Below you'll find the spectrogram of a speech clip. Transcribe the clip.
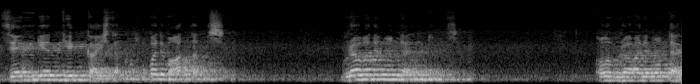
宣言撤回したのは他でもあったんですよ。裏金問題だったんですよ。この裏金問題、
